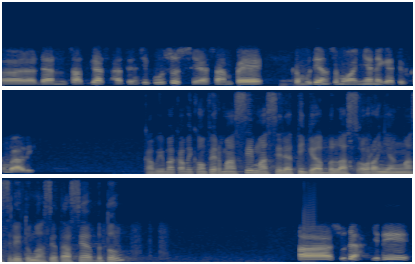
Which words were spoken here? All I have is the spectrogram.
uh, dan satgas atensi khusus ya sampai kemudian semuanya negatif kembali. Bima, kami konfirmasi masih ada 13 orang yang masih ditunggu hasil tesnya, betul? Uh, sudah, jadi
